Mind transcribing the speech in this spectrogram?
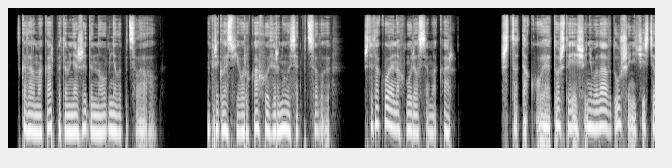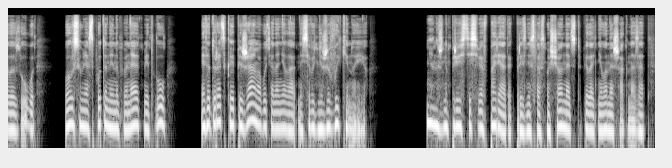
— сказал Макар, потом неожиданно обнял и поцеловал. Напряглась в его руках и увернулась от поцелуя. «Что такое?» — нахмурился Макар. «Что такое? То, что я еще не была в душе, не чистила зубы. Волосы у меня спутанные, напоминают метлу. Эта дурацкая пижама, будь она неладна, сегодня же выкину ее». «Мне нужно привести себя в порядок», — произнесла смущенно и отступила от него на шаг назад —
